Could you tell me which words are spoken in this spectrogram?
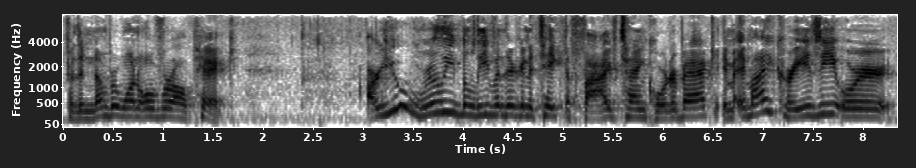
for the number one overall pick. Are you really believing they're going to take the 5'10 quarterback? Am, am I crazy or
